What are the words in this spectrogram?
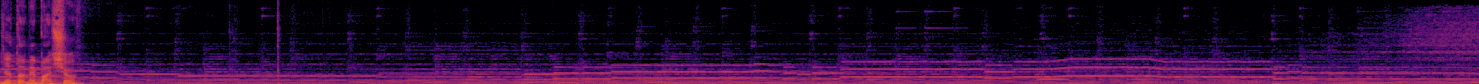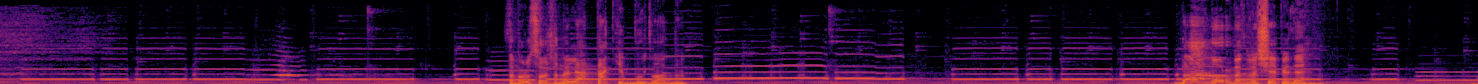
Я то не бачу. Заберу свого женоля, так і будь, ладно. Да, норм ВДВЧ піде.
